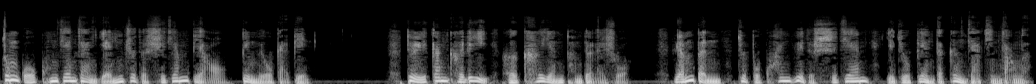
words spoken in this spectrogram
中国空间站研制的时间表并没有改变。对于甘克利和科研团队来说，原本就不宽裕的时间也就变得更加紧张了。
